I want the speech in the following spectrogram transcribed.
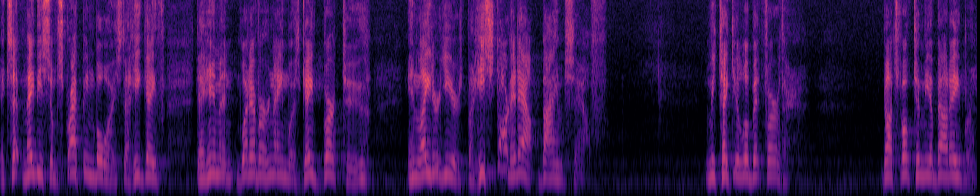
except maybe some scrapping boys that he gave, that him and whatever her name was gave birth to in later years. But he started out by himself. Let me take you a little bit further. God spoke to me about Abram.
